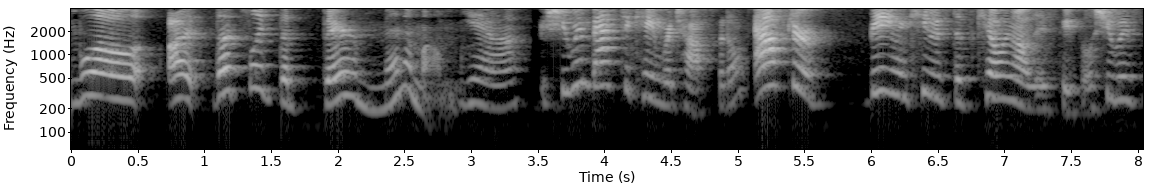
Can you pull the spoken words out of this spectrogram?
Well, I that's like the bare minimum. Yeah. She went back to Cambridge Hospital. After being accused of killing all these people, she was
